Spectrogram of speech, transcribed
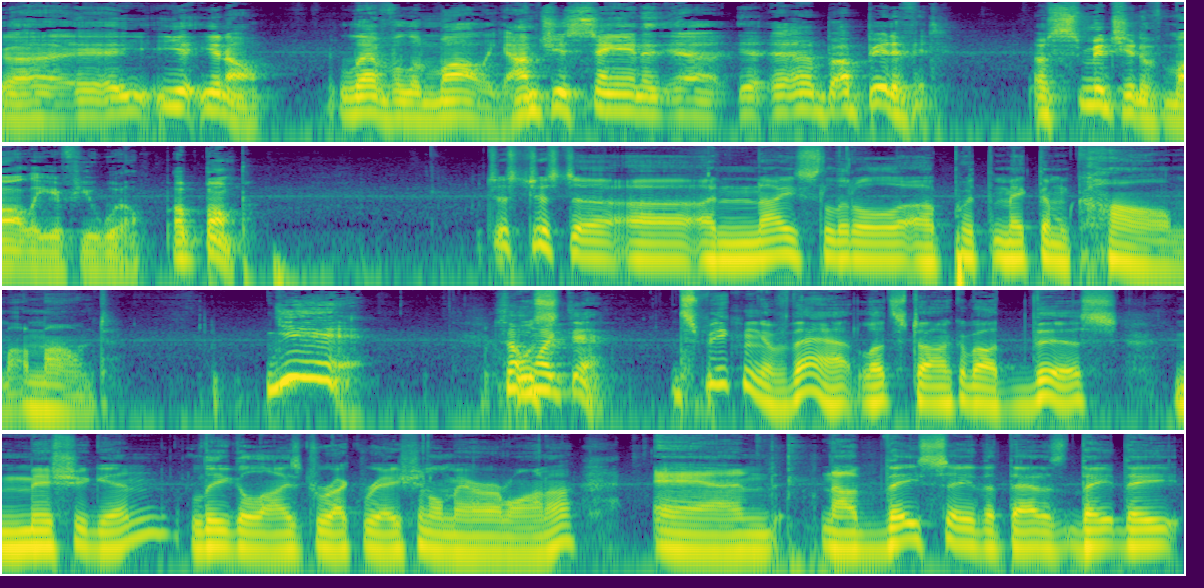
Uh, you, you know, level of Molly. I'm just saying a, a, a, bit of it, a smidgen of Molly, if you will, a bump. Just just a a, a nice little uh, put make them calm amount. Yeah, something well, like that. Speaking of that, let's talk about this. Michigan legalized recreational marijuana, and now they say that that is they they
